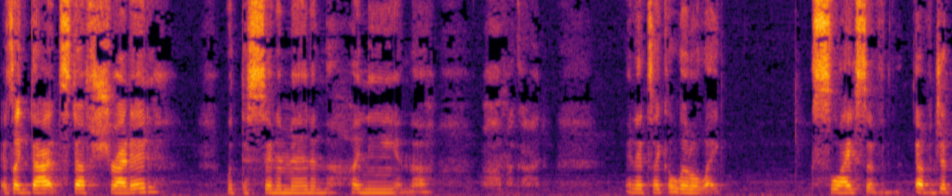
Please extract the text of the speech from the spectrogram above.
It's like that stuff shredded with the cinnamon and the honey and the, oh my God. And it's like a little like slice of, of just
